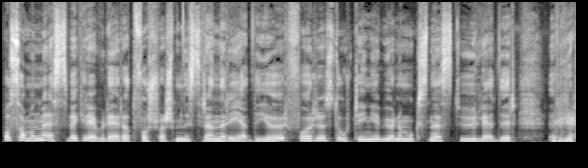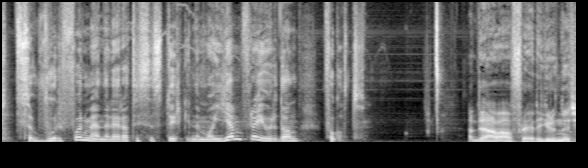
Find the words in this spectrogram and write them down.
Og sammen med SV krever dere at forsvarsministeren redegjør for Stortinget, Bjørnar Moxnes. Du leder Rødt. Hvorfor mener dere at disse styrkene må hjem fra Jordan for godt? Det er av flere grunner.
